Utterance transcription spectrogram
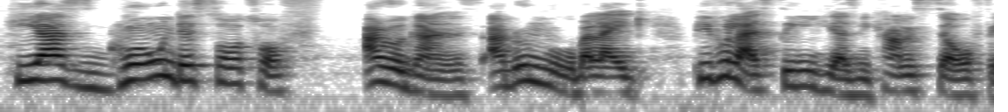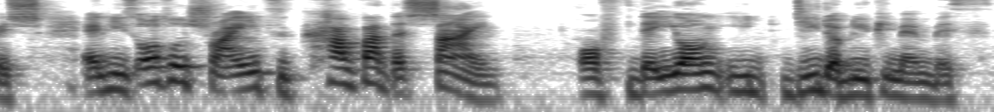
he has grown this sort of arrogance. I don't know, but like people are saying he has become selfish and he's also trying to cover the shine of the young DWP members.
